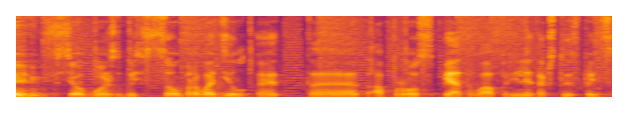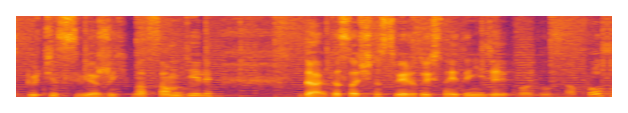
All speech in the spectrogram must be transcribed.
Все может быть. В целом проводил этот опрос 5 апреля, так что, в принципе, очень свежий на самом деле. Да, достаточно свежий, то есть на этой неделе проводился опрос.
